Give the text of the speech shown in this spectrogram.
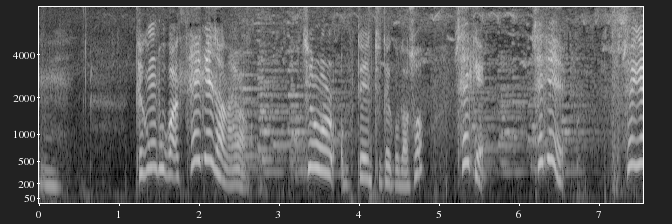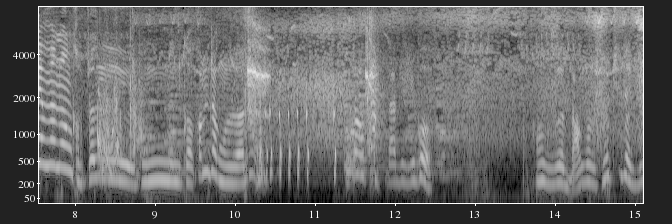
음. 대공포가 3개잖아요. 7월 업데이트 되고 나서 3개. 3개. 3개면은 갑자기 보니까 깜짝 놀라서 딱, 딱 놔주시고 아, 왜 막으로 설치되지?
